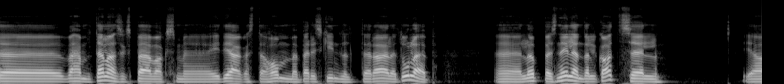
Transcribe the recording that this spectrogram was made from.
äh, vähemalt tänaseks päevaks, me ei tea, kas ta homme päris kindlalt rajale tuleb, äh, lõppes neljandal katsel ja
